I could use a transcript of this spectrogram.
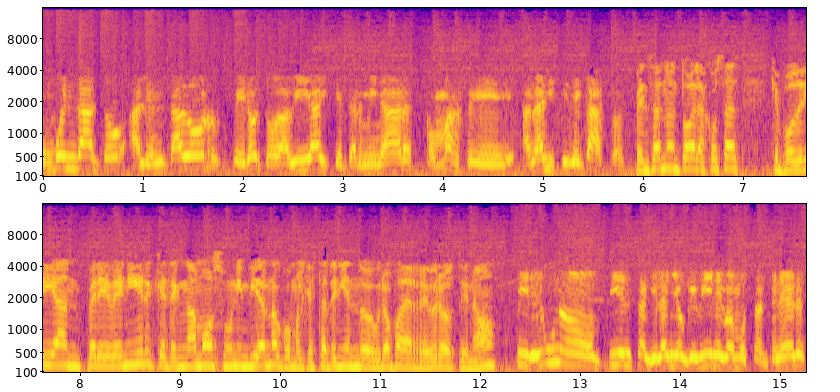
un buen dato, alentador, pero todavía hay que terminar con más eh, análisis de casos. Pensando en todas las cosas que podrían prevenir que tengamos un invierno como el que está teniendo Europa de rebrote, ¿no? Mire, uno piensa que el año que viene vamos a tener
